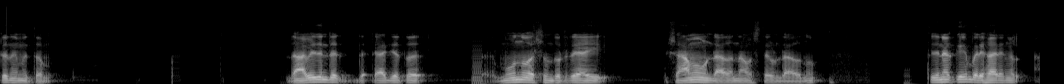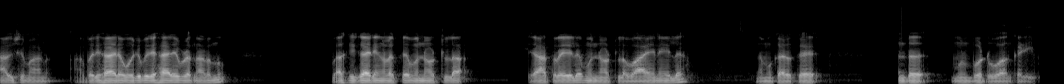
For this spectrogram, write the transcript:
നിമിത്തം ദാവിദിന്റെ രാജ്യത്ത് മൂന്ന് വർഷം തുടരെയായി ക്ഷാമം ഉണ്ടാകുന്ന അവസ്ഥ ഉണ്ടാകുന്നു ഇതിനൊക്കെയും പരിഹാരങ്ങൾ ആവശ്യമാണ്. ആ പരിഹാരം ഒരു പരിഹാരം ഇവിടെ നടന്നു. ബാക്കി കാര്യങ്ങളൊക്കെ മുന്നോട്ടുള്ള യാത്രയിൽ മുന്നോട്ടുള്ള വായനയിൽ നമുക്കതൊക്കെ കണ്ട് മുൻപോട്ട് പോകാൻ കഴിയും.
